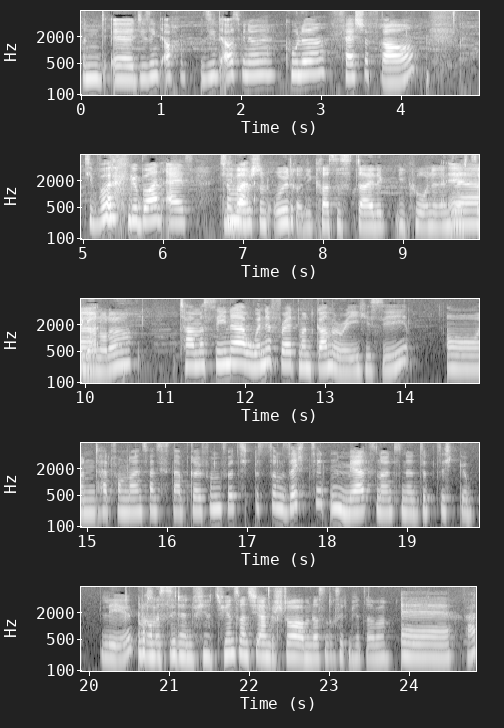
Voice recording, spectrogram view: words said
Und äh, die singt auch, sieht aus wie eine coole, fesche Frau. Die wurde geboren als Die war bestimmt ultra die krasse Style-Ikone in den Ja. 60ern, oder? Thomasina Winifred Montgomery hieß sie. Und hat vom 29. April 45 bis zum 16. März 1970 gelebt. Warum ist sie denn 24 Jahren gestorben? Das interessiert mich jetzt aber. Äh, was?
